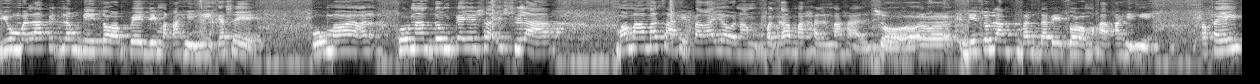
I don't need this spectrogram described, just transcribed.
yung malapit lang dito ang pwede makahingi kasi kung, ma- kung nandun kayo sa isla, mamamasahe pa kayo ng pagkamahal-mahal. So, uh, dito lang banda rito makakahingi. Okay?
